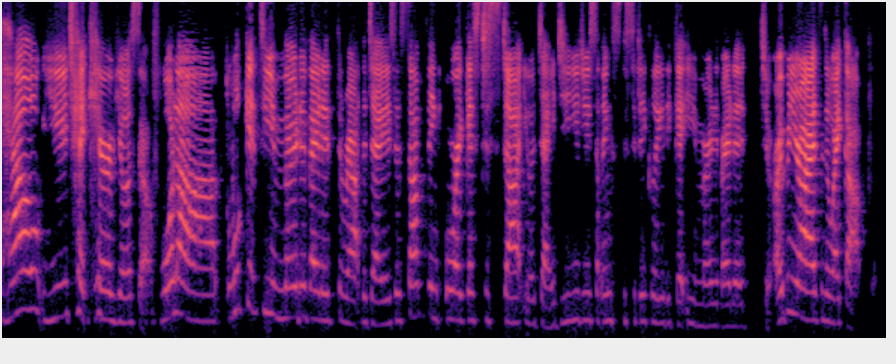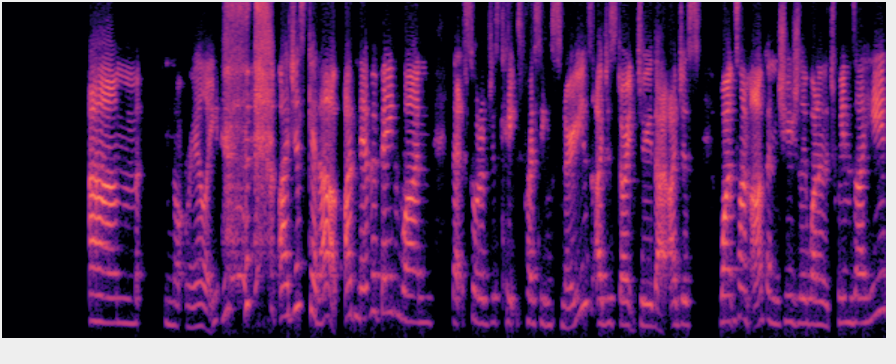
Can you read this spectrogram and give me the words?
how you take care of yourself. What are what gets you motivated throughout the day? Is there something, or I guess to start your day? Do you do something specifically to get you motivated to open your eyes and to wake up? Um, not really. I just get up. I've never been one that sort of just keeps pressing snooze. I just don't do that. I just, once I'm up, and it's usually one of the twins I hear,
